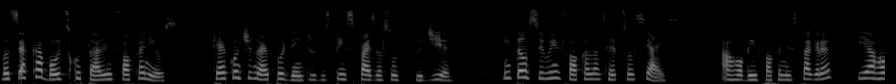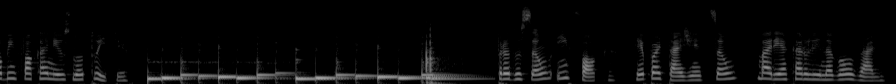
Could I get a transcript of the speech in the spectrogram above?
Você acabou de escutar o Infoca News. Quer continuar por dentro dos principais assuntos do dia? Então siga o Infoca nas redes sociais, arroba no Instagram e arroba News no Twitter. Produção Infoca. Reportagem edição Maria Carolina Gonzalez.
